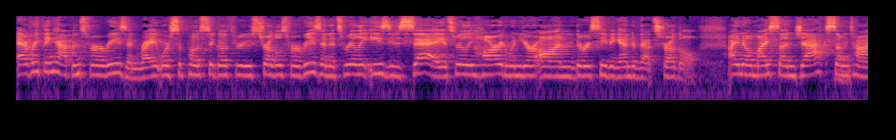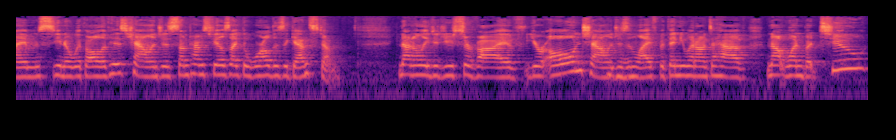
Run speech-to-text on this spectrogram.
everything happens for a reason, right? We're supposed to go through struggles for a reason. It's really easy to say. It's really hard when you're on the receiving end of that struggle. I know my son Jack sometimes, you know, with all of his challenges, sometimes feels like the world is against him not only did you survive your own challenges mm-hmm. in life, but then you went on to have not one but two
